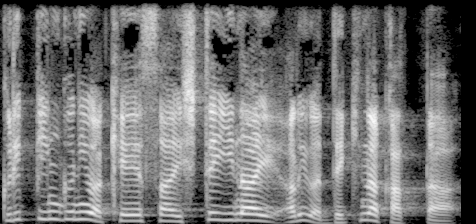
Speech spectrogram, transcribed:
クリッピングには掲載していない、あるいはできなかった、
